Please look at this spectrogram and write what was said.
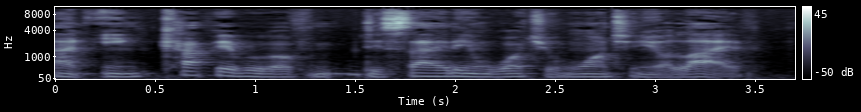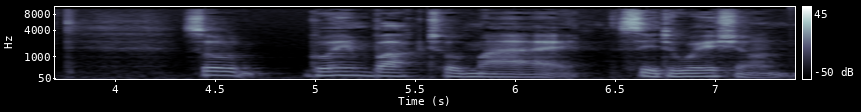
and incapable of deciding what you want in your life. So, going back to my situation,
